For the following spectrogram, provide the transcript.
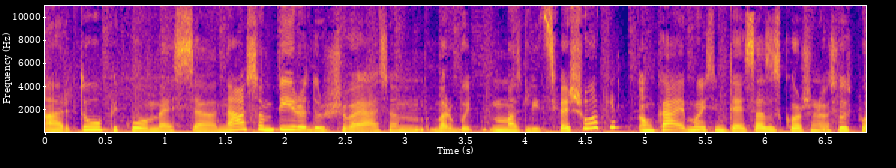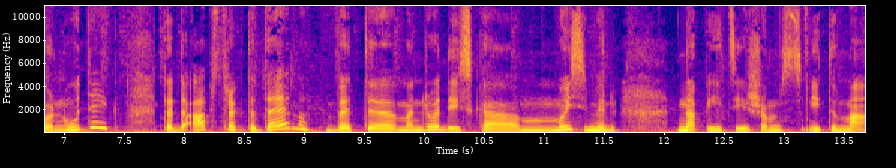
ar to, pie ko mēs neesam pieraduši, vai esam varbūt mazliet svešoki. Un kā ir mums tie sazaskošanās vispār notiek, tad abstrakta tēma, bet man rodīs, ka mums ir napīcīšams itamā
